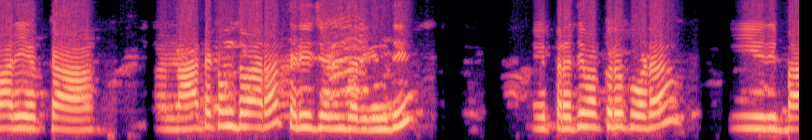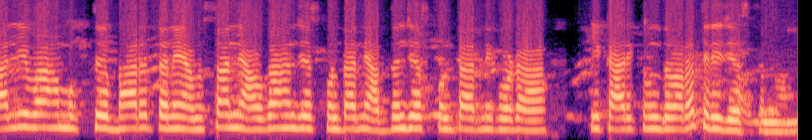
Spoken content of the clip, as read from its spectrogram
వారి యొక్క నాటకం ద్వారా తెలియజేయడం జరిగింది. ప్రతి ఒక్కరూ కూడా ఈ బాల్యవాహ ముక్త భారత్ అనే అంశాన్ని అవగాహన చేసుకుంటారని అర్థం చేసుకుంటారని కూడా ఈ కార్యక్రమం ద్వారా తెలియజేస్తున్నాము.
